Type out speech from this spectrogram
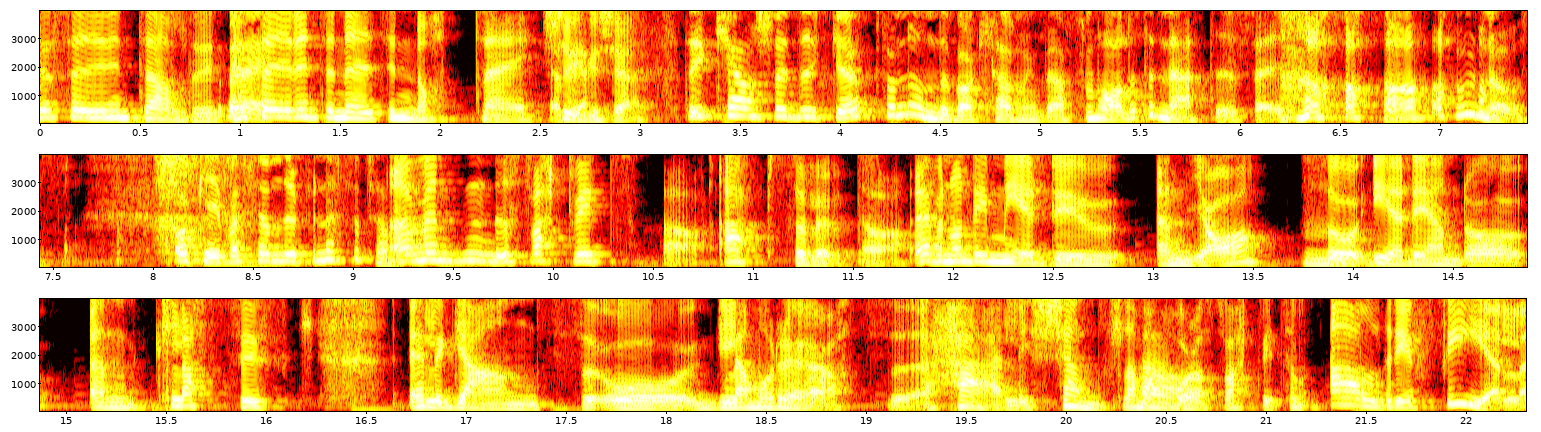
jag säger inte aldrig. Jag Nej. säger inte nej till något Nej, jag 2021. vet. Det kanske dyker upp en underbar klänning där som har lite nät i sig. ja, who knows. Okej, vad känner du för nästa trend? Ja, men svartvitt, Ja. absolut. Ja. Mm. Även om det är mer du än jag så är det ändå en klassisk elegans och glamorös, härlig känsla man Ja. får av svartvitt som aldrig är fel.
